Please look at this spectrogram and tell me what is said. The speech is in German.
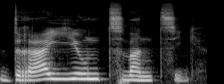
dreiundzwanzig.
